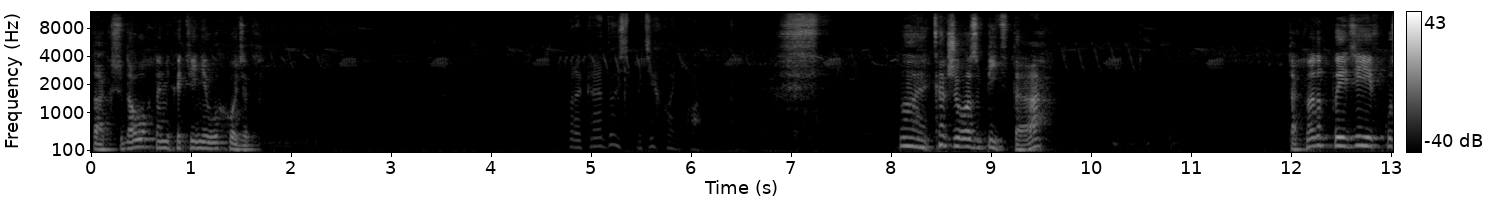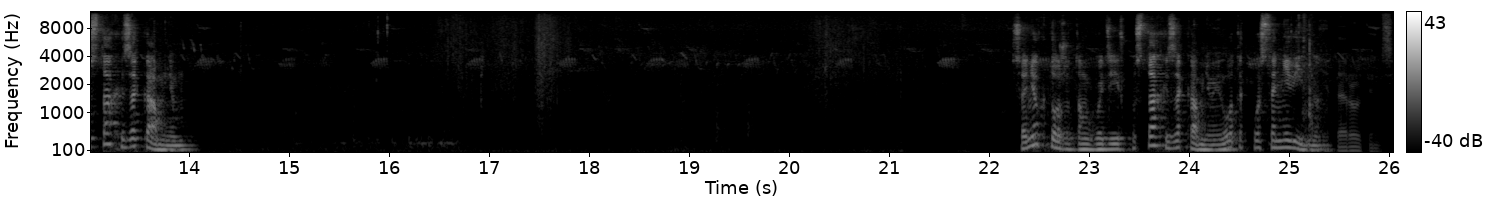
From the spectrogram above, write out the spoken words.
Так, сюда окна никакие не выходят. Прокрадусь потихоньку. Ой, как же вас бить-то, а? Так, ну этот, по идее, в кустах и за камнем. Санек тоже там вроде и в кустах, и за камнем. Его так просто не видно. Не торопимся.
